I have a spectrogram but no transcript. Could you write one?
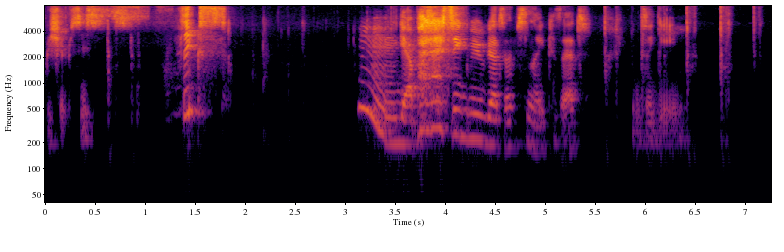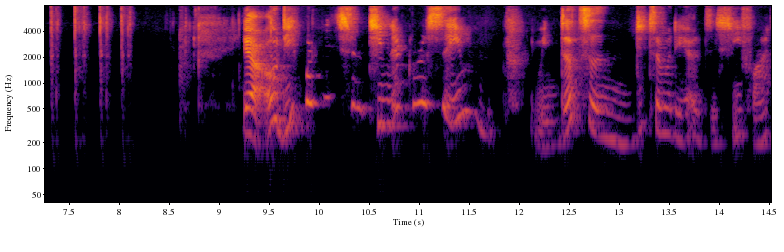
bishop c6. Hmm, yeah, but I think we've got something like that in the game. Yeah, oh, d4 is team accuracy. I mean, that's a, did somebody have the c5? And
